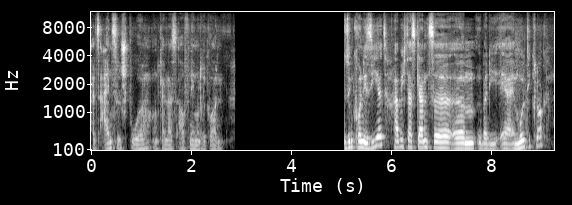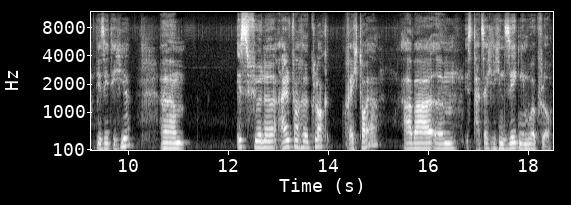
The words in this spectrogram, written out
als Einzelspur und kann das aufnehmen und rekorden. Synchronisiert habe ich das Ganze ähm, über die RM Multiclock, die seht ihr hier. Ähm, ist für eine einfache Clock recht teuer, aber ähm, ist tatsächlich ein Segen im Workflow.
